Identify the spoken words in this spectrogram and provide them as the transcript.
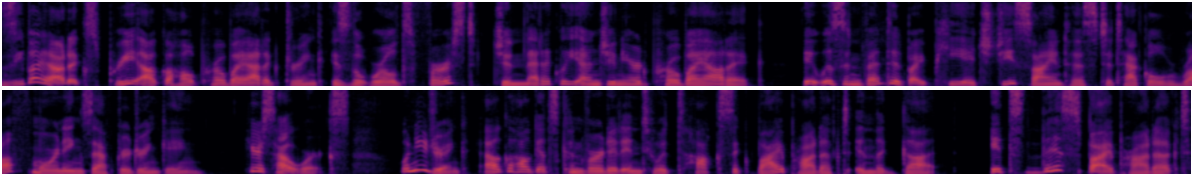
ZBiotics pre alcohol probiotic drink is the world's first genetically engineered probiotic. It was invented by PhD scientists to tackle rough mornings after drinking. Here's how it works when you drink, alcohol gets converted into a toxic byproduct in the gut. It's this byproduct,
